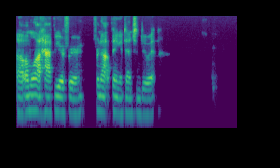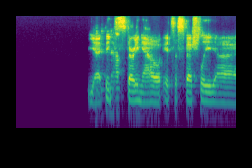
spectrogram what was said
uh, I'm a lot happier for for not paying attention to it. Yeah, I think starting out, it's especially uh,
